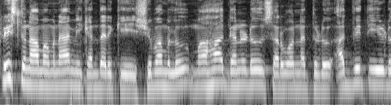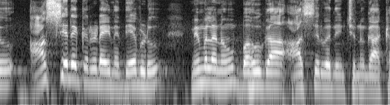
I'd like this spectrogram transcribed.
క్రీస్తు నామమున మీకందరికీ శుభములు. మహాగణుడు సర్వోన్నతుడు అద్వితీయుడు ఆశ్చర్యకరుడైన దేవుడు మిమ్మలను బహుగా ఆశీర్వదించునుగాక.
